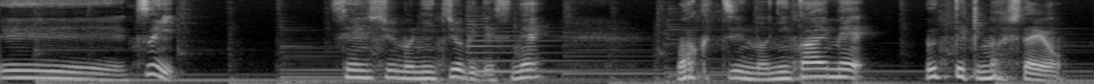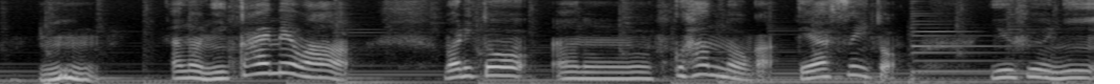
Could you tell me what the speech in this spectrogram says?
えー、つい先週の日曜日ですね、ワクチンの2回目打ってきましたよ。うん。あの2回目は割と、あのー、副反応が出やすいというふうに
